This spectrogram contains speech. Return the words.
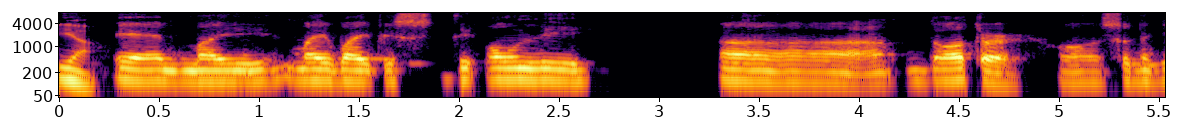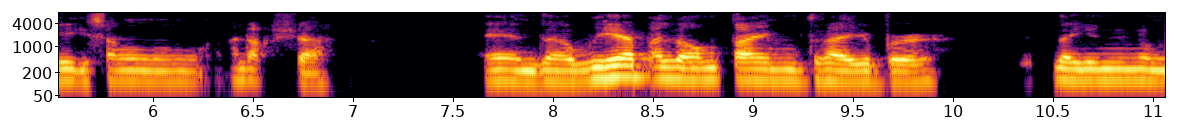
Yeah. and my my wife is the only uh, daughter. Oh, so nag-iisang anak siya. And uh, we have a long time driver na yun yung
